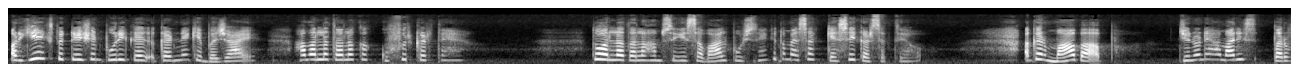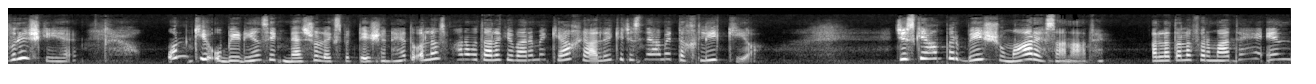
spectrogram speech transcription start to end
اور یہ ایکسپیکٹیشن پوری کرنے کے بجائے ہم اللہ تعالیٰ کا کفر کرتے ہیں۔ تو اللہ تعالیٰ ہم سے یہ سوال پوچھتے ہیں کہ تم ایسا کیسے کر سکتے ہو؟ اگر ماں باپ جنہوں نے ہماری پرورش کی ہے، ان کی اوبیڈینس ایک نیچرل ایکسپیکٹیشن ہے، تو اللہ سبحانہ و تعالیٰ کے بارے میں کیا خیال ہے کہ جس نے ہمیں تخلیق کیا؟ جس کے ہم پر بے شمار احسانات ہیں۔ اللہ تعالیٰ فرماتے ہیں، ان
